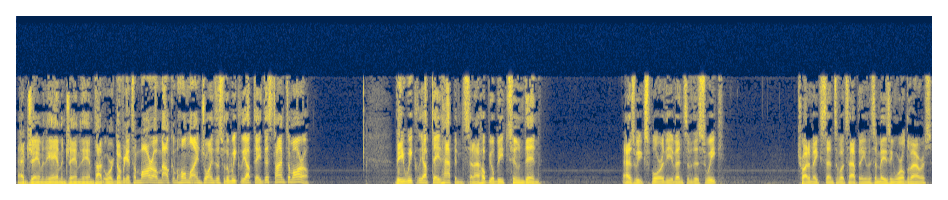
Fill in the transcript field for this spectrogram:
at JM in the AM and jmintheam.org. Don't forget tomorrow, Malcolm Hoenlein joins us for the weekly update. This time tomorrow, the weekly update happens, and I hope you'll be tuned in as we explore the events of this week. Try to make sense of what's happening in this amazing world of ours.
